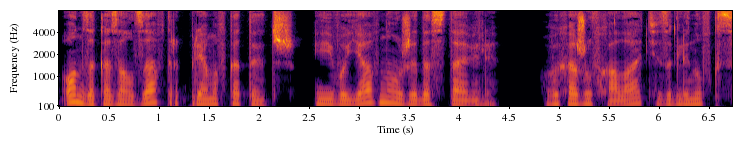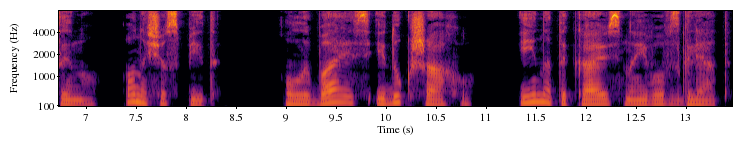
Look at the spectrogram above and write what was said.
Он заказал завтрак прямо в коттедж, и его явно уже доставили. Выхожу в халате, заглянув к сыну. Он еще спит. Улыбаясь, иду к шаху и натыкаюсь на его взгляд.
